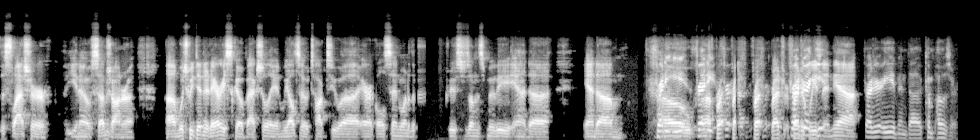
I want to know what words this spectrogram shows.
the slasher you know subgenre, uh, which we did at Ariescope actually, and we also talked to uh, Eric Olson, one of the producers on this movie, and uh, and um, Freddie, oh, uh, Freddie, uh, Fre- Fre- Fre- Frederick, Fredrik Wiedmann, yeah, Fredrik Wiedmann, the composer.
